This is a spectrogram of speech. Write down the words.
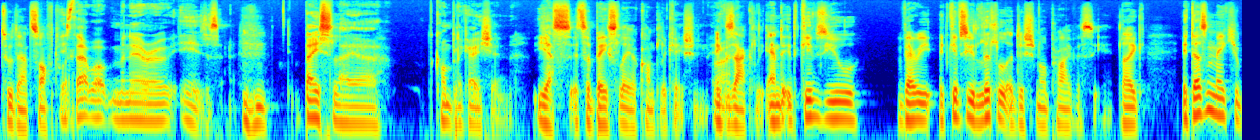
to that software is that what Monero is? Mm-hmm. Base layer complication. Yes, it's a base layer complication. Exactly. And it gives you very it gives you little additional privacy. Like it doesn't make you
